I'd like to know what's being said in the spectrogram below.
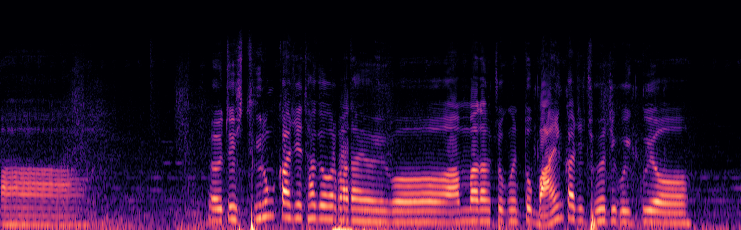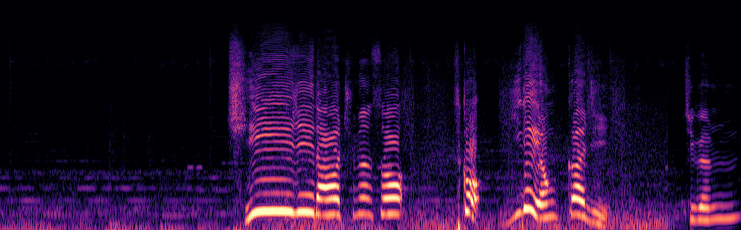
아 12시 드론까지 타격을 받아요 이거. 앞마당 쪽은 또 마인까지 조여지고 있고요. 지지 나와주면서 스코어 2대 0까지 지금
